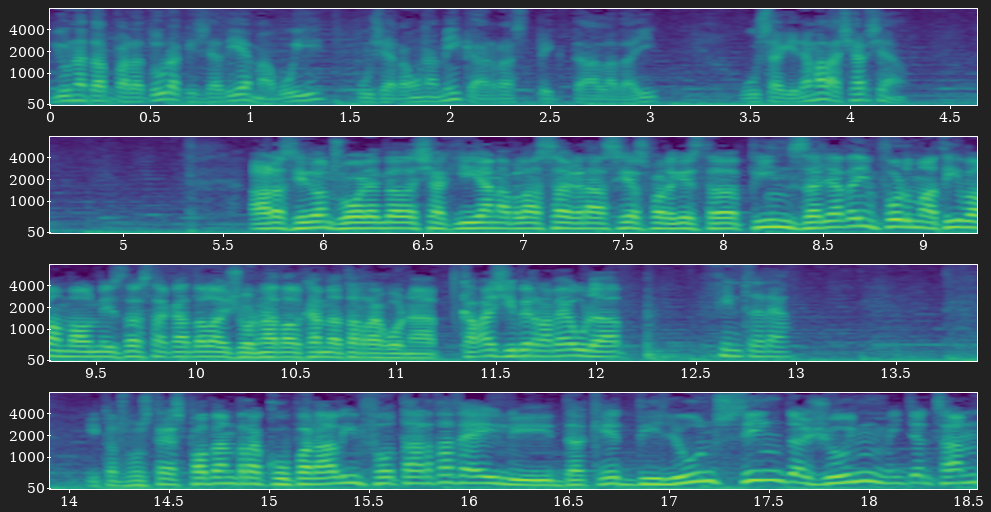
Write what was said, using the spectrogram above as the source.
i una temperatura que ja diem avui pujarà una mica respecte a la d'ahir. Us seguirem a la xarxa. Ara sí, doncs ho haurem de deixar aquí. Anna Blassa, gràcies per aquesta pinzellada informativa amb el més destacat de la jornada al Camp de Tarragona. Que vagi bé reveure. Fins ara. I tots vostès poden recuperar l'Info Tarda Daily d'aquest dilluns 5 de juny mitjançant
